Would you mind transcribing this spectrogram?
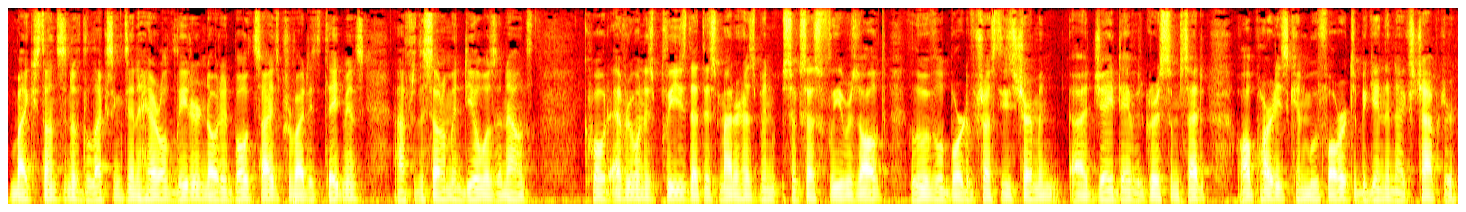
Mike Stunson of the Lexington Herald Leader noted both sides provided statements after the settlement deal was announced. Quote, everyone is pleased that this matter has been successfully resolved. Louisville Board of Trustees Chairman uh, J. David Grissom said, all parties can move forward to begin the next chapter.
